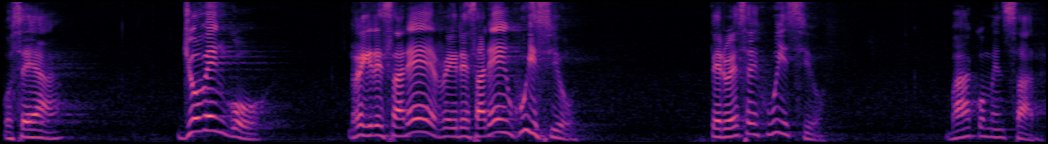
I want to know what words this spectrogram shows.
O sea, yo vengo, regresaré, regresaré en juicio, pero ese juicio va a comenzar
